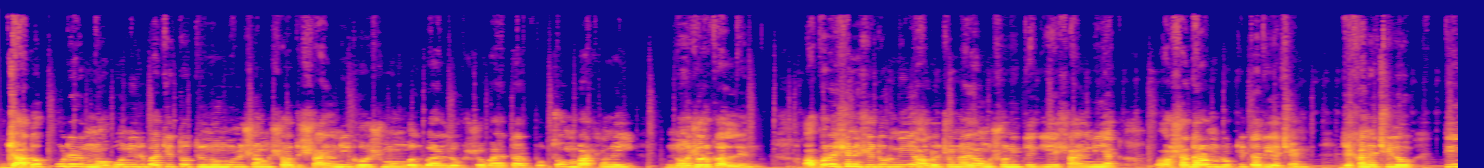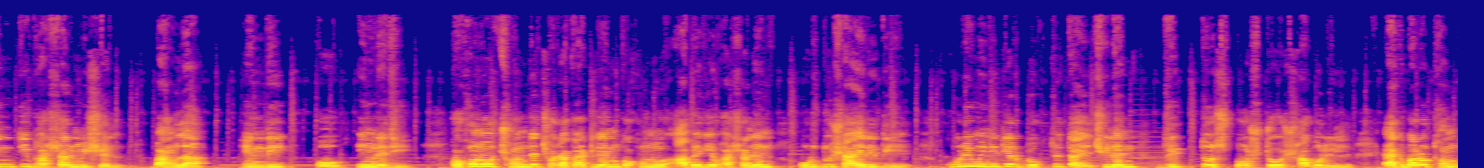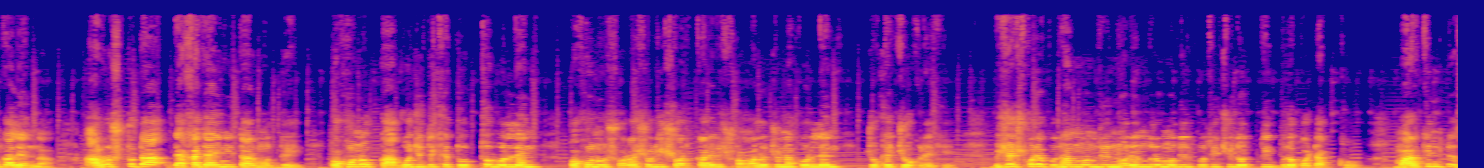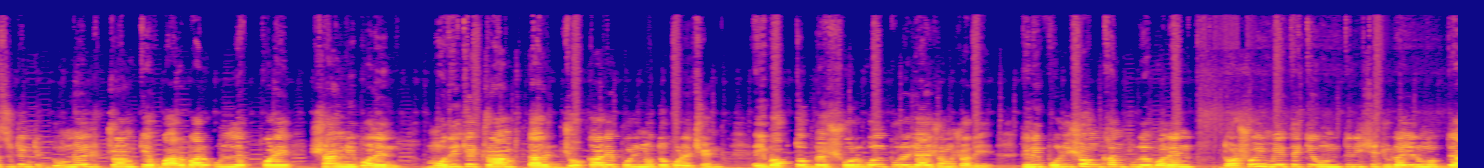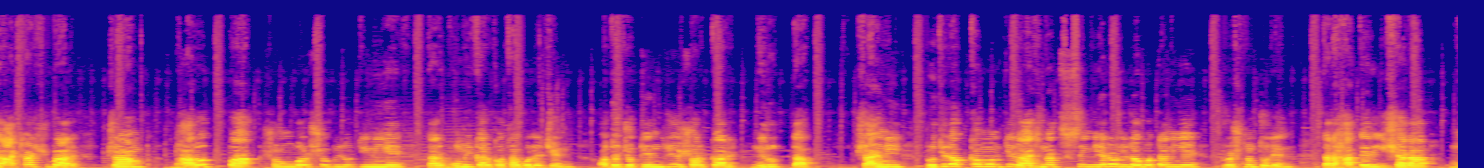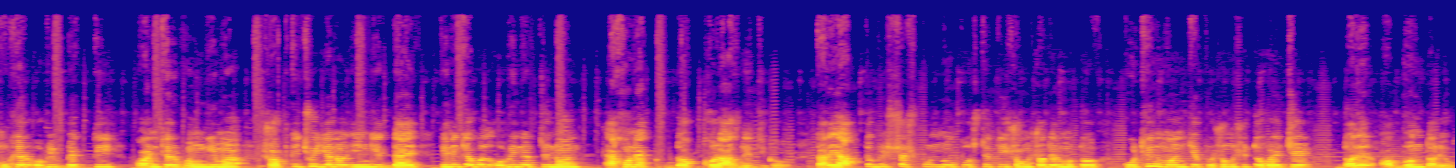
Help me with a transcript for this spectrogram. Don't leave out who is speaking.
Speaker 1: যাদবপুরের নবনির্বাচিত তৃণমূল সাংসদ সায়নী ঘোষ মঙ্গলবার লোকসভায় তার প্রথম ভাষণেই নজর কাড়লেন। অপারেশন সিঁদুর নিয়ে আলোচনায় অংশ নিতে গিয়ে সায়নী এক অসাধারণ বক্তৃতা দিয়েছেন, যেখানে ছিল তিনটি ভাষার মিশেল, বাংলা, হিন্দি ও ইংরেজি। কখনো ছন্দে ছড়া কাটলেন, কখনো আবেগে ভাসালেন উর্দু শায়েরি দিয়ে। কুড়ি মিনিটের বক্তৃতায় ছিলেন দৃপ্ত, স্পষ্ট, সাবলীল। একবারও থমকালেন না। আড়ষ্টতা দেখা যায়নি তার মধ্যে। কখনো কাগজ দেখে তথ্য বললেন, কখনো সরাসরি সরকারের সমালোচনা করলেন চোখে চোখ রেখে। বিশেষ করে প্রধানমন্ত্রী নরেন্দ্র মোদীর প্রতি ছিল তীব্র কটাক্ষ। মার্কিন প্রেসিডেন্ট ডোনাল্ড ট্রাম্পকে বারবার উল্লেখ করে সায়নী বলেন, মোদীকে ট্রাম্প তার জোকারে পরিণত করেছেন। এই বক্তব্যে শোরগোল পড়ে যায় সংসদে। তিনি পরিসংখ্যান তুলে বলেন, দশই মে থেকে উনত্রিশে জুলাইয়ের মধ্যে আঠাশ বার ট্রাম্প ভারত পাক সংঘর্ষ বিরতি নিয়ে তার ভূমিকার কথা বলেছেন। অথচ কেন্দ্রীয় সরকার নিরুত্তাপ। সায়নী প্রতিরক্ষামন্ত্রী রাজনাথ সিংহেরও নীরবতা নিয়ে প্রশ্ন তোলেন। তার হাতের ইশারা, মুখের অভিব্যক্তি, কণ্ঠের ভঙ্গিমা সব কিছুই যেন ইঙ্গিত দেয়, তিনি কেবল অভিনেত্রী নন, এখন এক দক্ষ রাজনীতিকও। তার এই আত্মবিশ্বাসপূর্ণ উপস্থিতি সংসদের মতো কঠিন মঞ্চে প্রশংসিত হয়েছে দলের অভ্যন্তরেও।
